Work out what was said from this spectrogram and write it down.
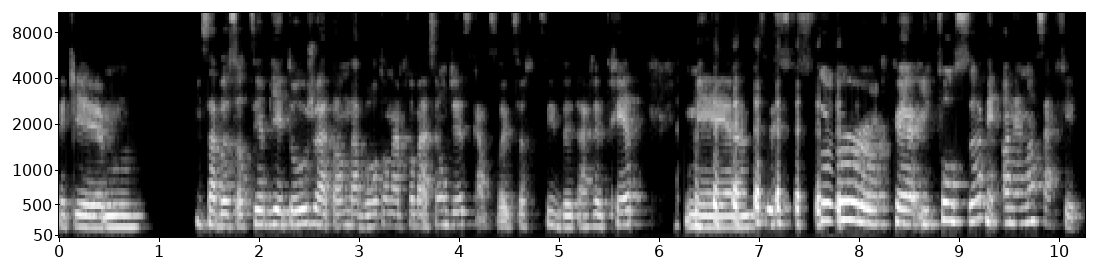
Fait que euh, ça va sortir bientôt. Je vais attendre d'avoir ton approbation, Jess, quand tu vas être sortie de ta retraite. Mais euh, c'est sûr qu'il faut ça. Mais honnêtement, ça fait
